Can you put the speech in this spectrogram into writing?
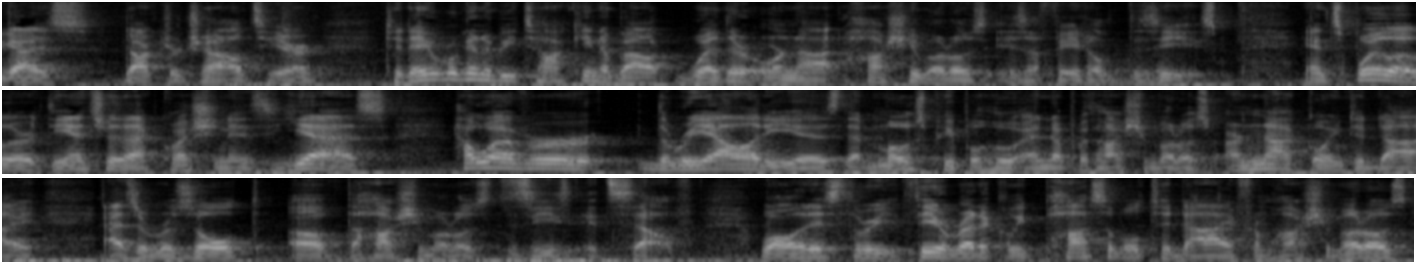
guys, Dr. Childs here. Today we're going to be talking about whether or not Hashimoto's is a fatal disease. And spoiler alert, the answer to that question is yes. However, the reality is that most people who end up with Hashimoto's are not going to die as a result of the Hashimoto's disease itself. While it is theoretically possible to die from Hashimoto's,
